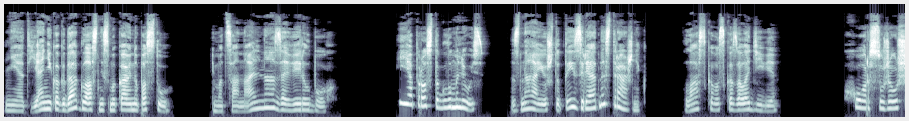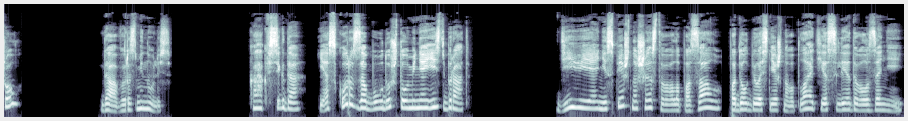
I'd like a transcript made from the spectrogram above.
«Нет, я никогда глаз не смыкаю на посту», – эмоционально заверил Бог. «Я просто глумлюсь. Знаю, что ты изрядный стражник», – ласково сказала Дивия. «Хорс уже ушел?» «Да, вы разминулись». «Как всегда, я скоро забуду, что у меня есть брат. Дивия неспешно шествовала по залу, подол белоснежного платья следовал за ней.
